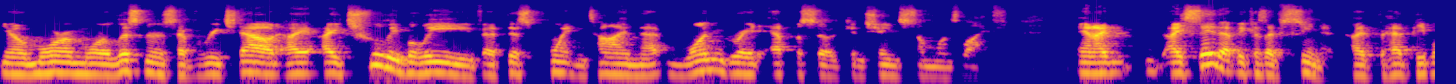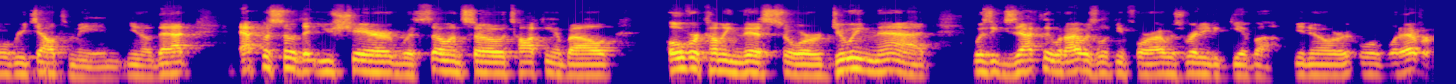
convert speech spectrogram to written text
you know more and more listeners have reached out. I, I truly believe at this point in time that one great episode can change someone's life. And i i say that because i've seen it. I've had people reach out to me and you know that episode that you shared with so and so talking about overcoming this or doing that was exactly what I was looking for. I was ready to give up, you know, or, or whatever.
